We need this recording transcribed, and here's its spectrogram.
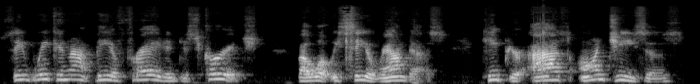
See, we cannot be afraid and discouraged by what we see around us. Keep your eyes on Jesus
